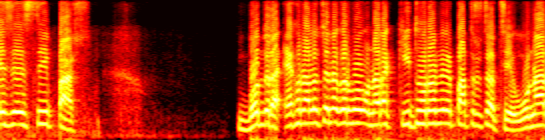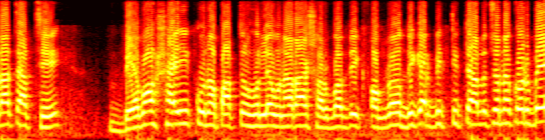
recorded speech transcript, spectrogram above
এসএসসি পাস। বন্ধুরা, এখন আলোচনা করব ওনারা কি ধরনের পাত্র চাচ্ছে। ওনারা চাচ্ছে ব্যবসায়ী কোনো পাত্র হলে ওনারা সর্বাধিক অগ্রাধিকার ভিত্তিতে আলোচনা করবে।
